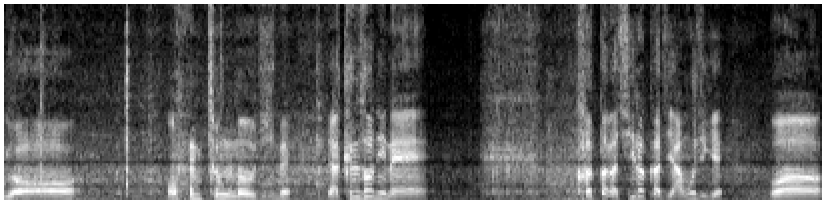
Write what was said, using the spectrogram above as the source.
이야 엄청 넣어주시네. 야 큰 손이네. 걷다가 시럽까지 야무지게. 와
